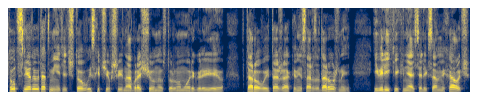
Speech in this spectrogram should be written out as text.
Тут следует отметить, что выскочивший на обращенную в сторону моря галерею второго этажа комиссар Задорожный и великий князь Александр Михайлович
